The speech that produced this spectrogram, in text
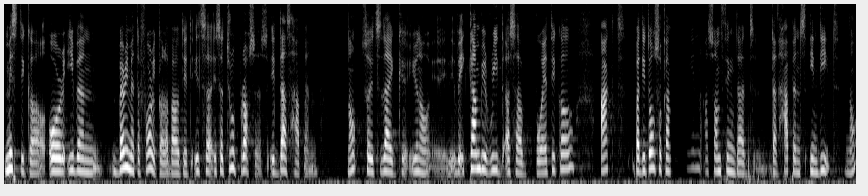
mystical or even very metaphorical about it. It's a, it's a true process. It does happen. No? So it's like, you know, it, it can be read as a poetical act, but it also can be seen as something that, that happens indeed, no?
